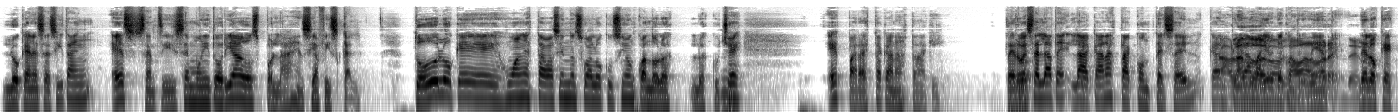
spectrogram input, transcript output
lo que necesitan es sentirse monitoreados por la agencia fiscal. Todo lo que Juan estaba haciendo en su alocución cuando lo, lo escuché es para esta canasta de aquí. Pero esa es la, la canasta con tercer cantidad de mayor de, los contribuyentes. de De, los- que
